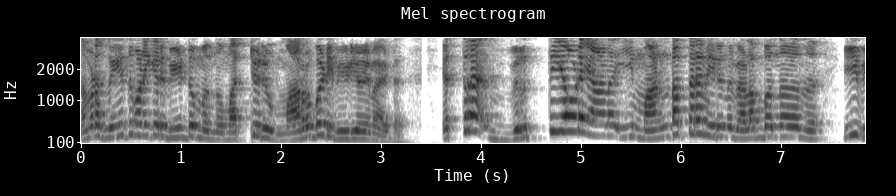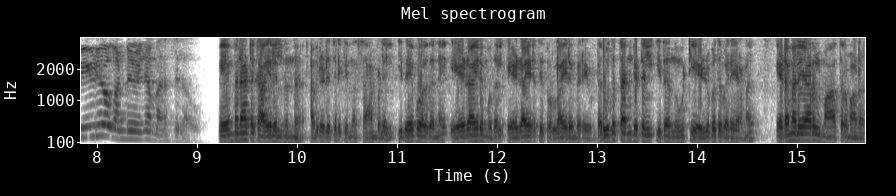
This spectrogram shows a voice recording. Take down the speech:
നമ്മുടെ ശ്രീത് പണിക്കർ വീണ്ടും വന്നു മറ്റൊരു മറുപടി വീഡിയോയുമായിട്ട്. എത്ര വൃത്തിയോടെയാണ് ഈ മണ്ടത്തരം ഇരുന്ന് വിളമ്പുന്നതെന്ന് ഈ വീഡിയോ കണ്ടു കഴിഞ്ഞാൽ മനസ്സിലാവും. വേമ്പനാട്ട് കായലിൽ നിന്ന് അവരെടുത്തിരിക്കുന്ന സാമ്പിളിൽ ഇതേപോലെ തന്നെ ഏഴായിരം മുതൽ ഏഴായിരത്തി തൊള്ളായിരം വരെയുണ്ട് ഭൂതത്താൻകെട്ടിൽ ഇത് നൂറ്റി എഴുപത് വരെയാണ്. ഇടമലയാറിൽ മാത്രമാണ്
